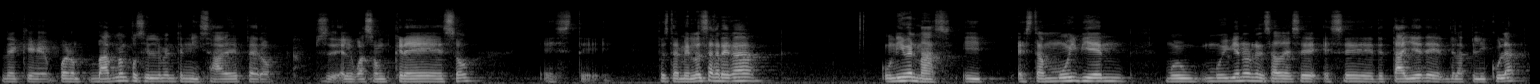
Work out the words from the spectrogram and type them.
de que, bueno, Batman posiblemente ni sabe, pero pues, el Guasón cree eso. Este, pues también les agrega un nivel más y está muy bien, muy, muy bien organizado ese, ese detalle de, de la película.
